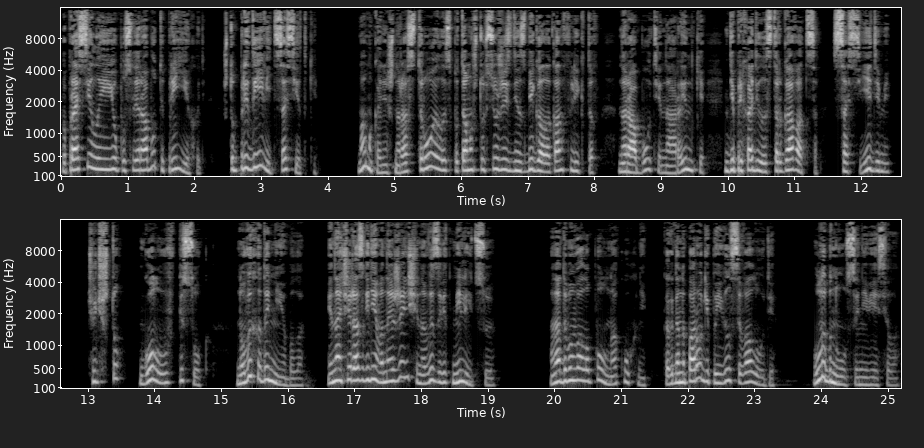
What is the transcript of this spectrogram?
Попросила ее после работы приехать, чтобы предъявить соседке. Мама, конечно, расстроилась, потому что всю жизнь избегала конфликтов на работе, на рынке, где приходилось торговаться с соседями. Чуть что, голову в песок. Но выхода не было, иначе разгневанная женщина вызовет милицию. Она домывала пол на кухне, когда на пороге появился Володя. Улыбнулся невесело.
